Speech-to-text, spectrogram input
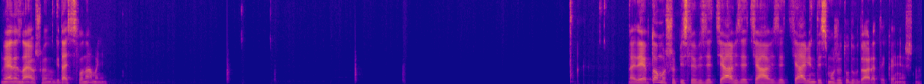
Ну, я не знаю, що він віддасть слона мені. Та ідея в тому, що після взяття, взяття, взяття він десь може тут вдарити, звісно.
